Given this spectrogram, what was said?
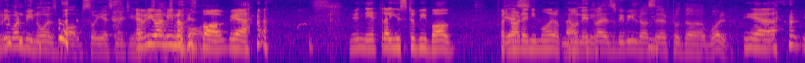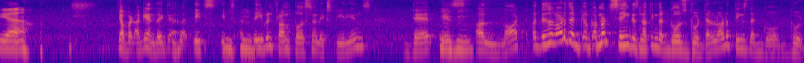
Everyone we know is Bob. So yes, my GF. Everyone we know also is Bob. Yeah. Even Netra used to be Bob, but not Yes. anymore. Now Apparently. Netra has revealed herself to the world. Yeah, yeah. Yeah, but again, like uh, it's it's Mm-hmm. even from personal experience, there is a lot. Uh, there's a lot of that. I'm not saying there's nothing that goes good. There are a lot of things that go good.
